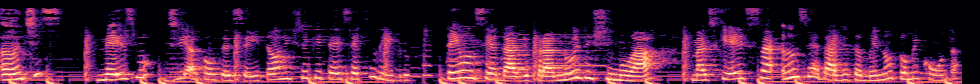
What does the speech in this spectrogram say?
antes mesmo de acontecer. Então a gente tem que ter esse equilíbrio. Tem uma ansiedade para nos estimular, mas que essa ansiedade também não tome conta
